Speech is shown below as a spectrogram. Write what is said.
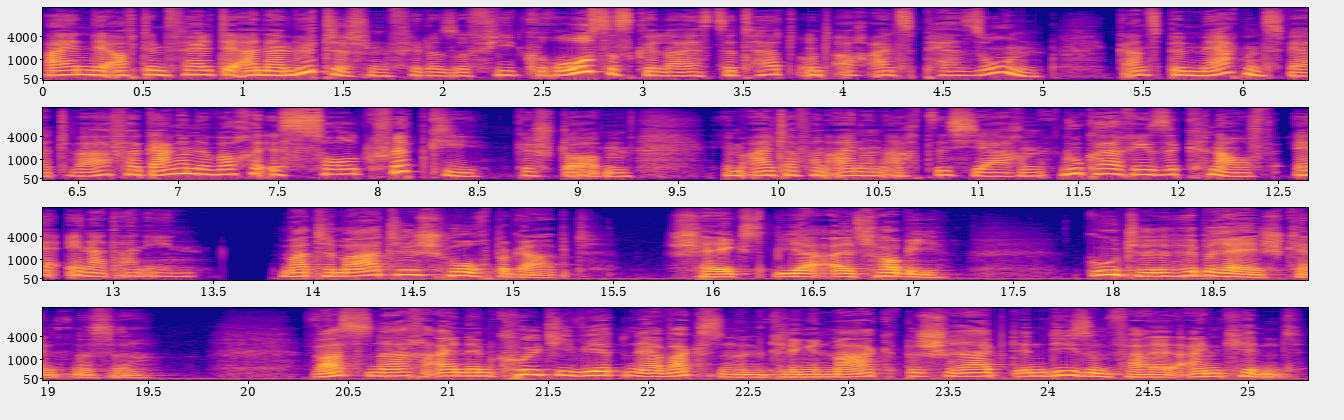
Einen, der auf dem Feld der analytischen Philosophie Großes geleistet hat und auch als Person ganz bemerkenswert war. Vergangene Woche ist Saul Kripke gestorben im Alter von 81 Jahren. Luca Rese-Knauf erinnert an ihn. Mathematisch hochbegabt. Shakespeare als Hobby. Gute Hebräischkenntnisse. Was nach einem kultivierten Erwachsenen klingen mag, beschreibt in diesem Fall ein Kind,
